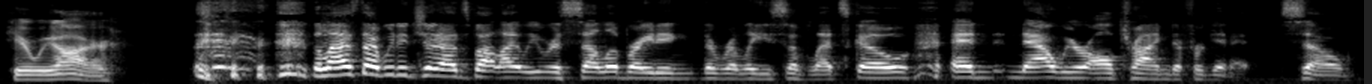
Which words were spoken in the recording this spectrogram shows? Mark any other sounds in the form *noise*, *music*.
here we are. *laughs* the last time we did Showdown Spotlight, we were celebrating the release of Let's Go, and now we're all trying to forget it. So,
